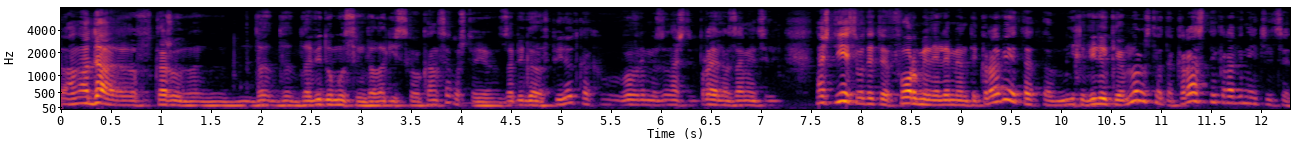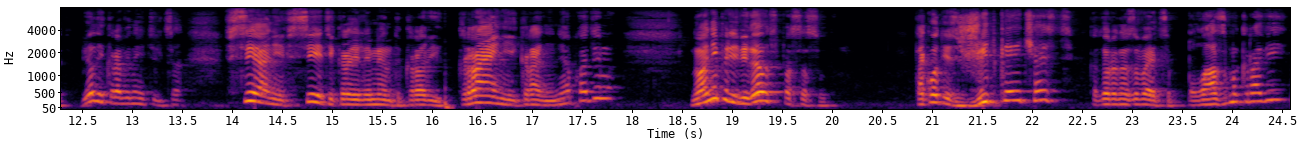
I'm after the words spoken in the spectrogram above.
она, да, скажу, доведу мысль до логического концепта, что я забегаю вперед, как вовремя, значит, правильно заметили. Значит, есть вот эти форменные элементы крови, это там, их великое множество, это красные кровяные тельца, это белые кровяные тельца. Все они, все эти элементы крови крайне и крайне необходимы, но они передвигаются по сосудам. Так вот, есть жидкая часть, которая называется плазма крови,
